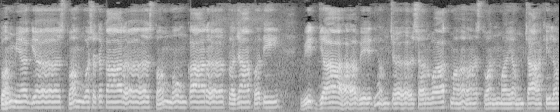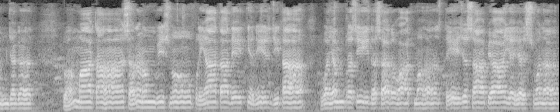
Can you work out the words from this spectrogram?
त्वं यज्ञस्त्वं वषट्कारस्त्वम् ओङ्कार, प्रजापति विद्यावेद्यं च सर्वात्मस्त्वन्मयं चाखिलं जगत्। त्वं माता शरणं विष्णो प्रयाता दैत्यनिर्जिता, वयं प्रसीद सर्वात्मस्तेजसाप्याययस्वन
